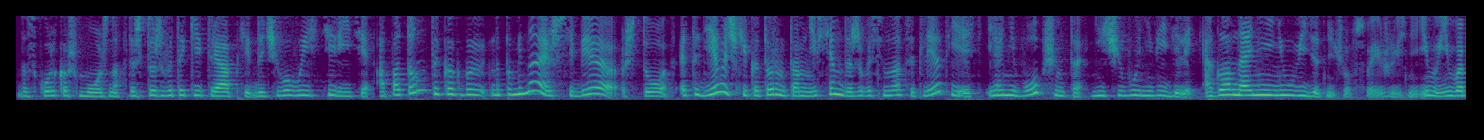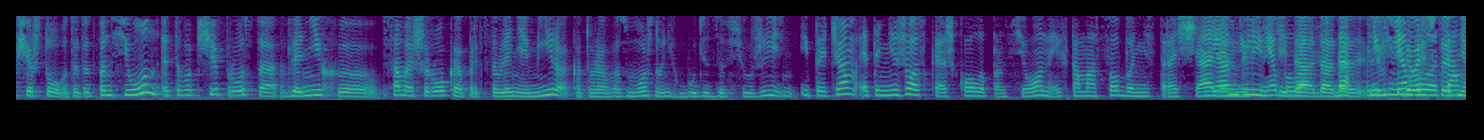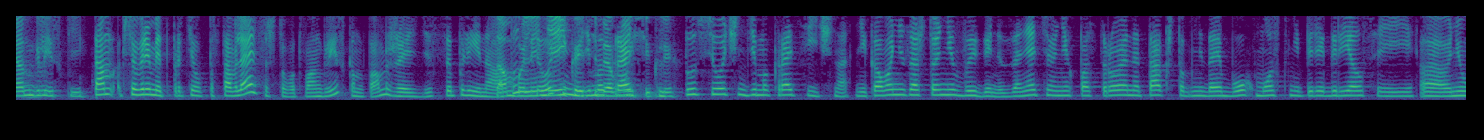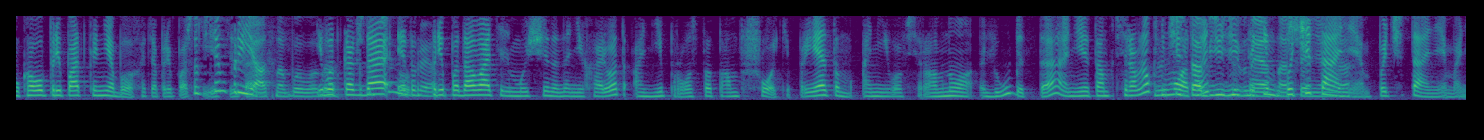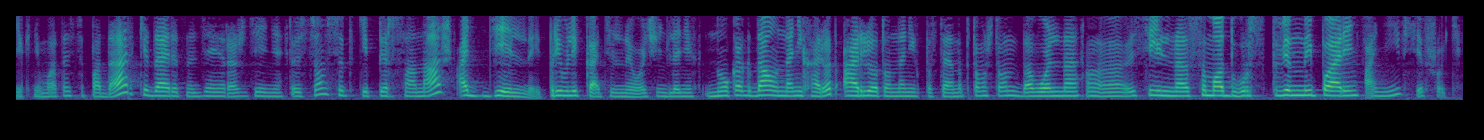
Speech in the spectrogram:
да сколько ж можно, да что же вы такие тряпки, да чего вы истерите. А потом ты как бы напоминаешь себе, что это девочки, которым там не всем даже 18 лет есть, и они, в общем-то, ничего не видели. А главное, они и не увидят ничего в своей жизни. Им, им вообще что? Вот этот пансион — это вообще просто для них э, самое широкое представление мира, которое, возможно, у них будет за всю жизнь. И причем это не жесткая школа пансион, их там особо не стращали. Не английский, не было... да, да, да. У них Люси не говорит, было что там... это не английский. Там все время это противопоставляется, что вот в английском там жесть, дисциплина. А там а тут бы линейкой демократ... тебя высекли. Тут все очень демократично. Никого ни за что не выгонят. Занятия у них построены так, чтобы, не дай бог, мозг не перегрелся и э, ни у кого припадка не было, хотя припадки Чтобы всем приятно так. было. И да. вот когда этот приятно. преподаватель мужчина на них орет, они просто там в шоке. При этом они его все равно любят, да, они там все равно к ну, нему относятся с таким почитанием, да? почитанием они к нему относятся, подарки дарят на день рождения. То есть он все-таки персонаж отдельный, привлекательный очень для них. Но когда он на них орет, орет он на них постоянно, потому что он довольно э, сильно самодурственный парень. Они все в шоке.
